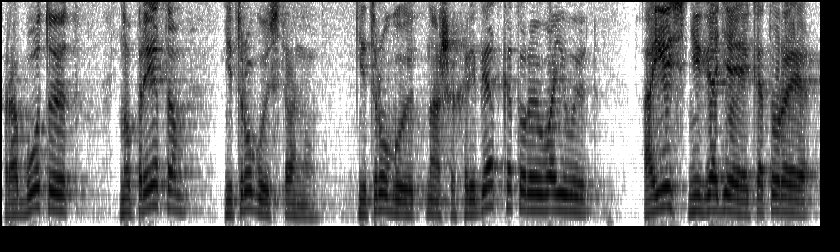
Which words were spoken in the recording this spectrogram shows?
работают, но при этом не трогают страну, не трогают наших ребят, которые воюют. А есть негодяи, которые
